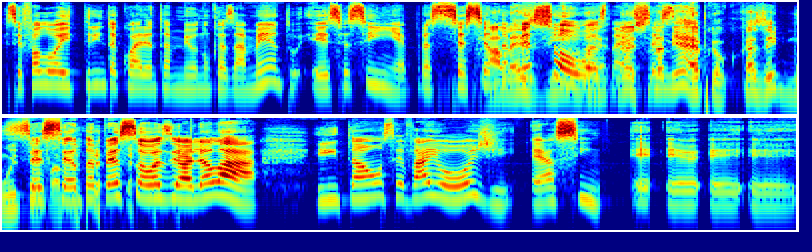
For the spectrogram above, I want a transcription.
você falou aí 30, 40 mil num casamento, esse assim, é para 60 Ralézinho, pessoas, né? Não, isso Ses- minha época, eu casei muito. tempo 60 pessoas e olha lá. Então, você vai hoje, é assim, é, é, é- é-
